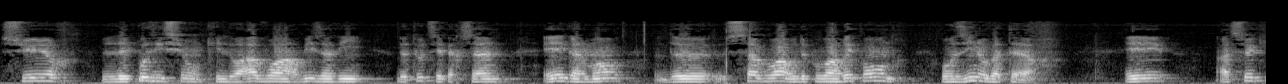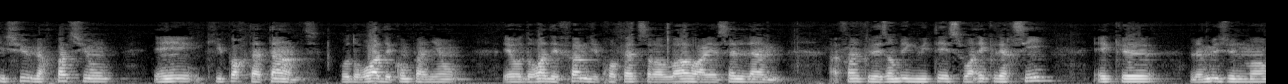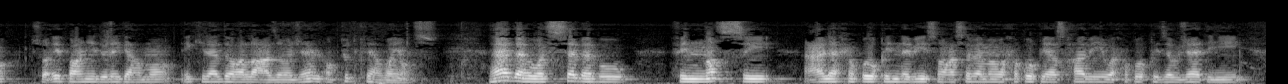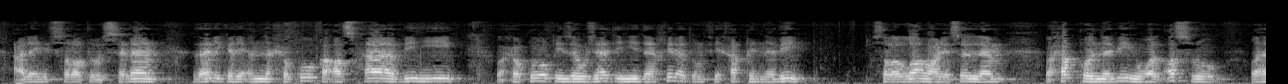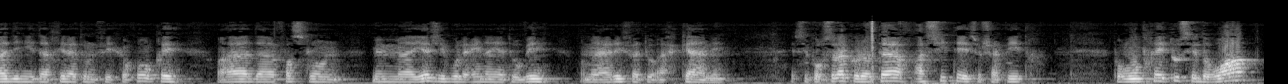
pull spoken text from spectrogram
sur les positions qu'il doit avoir vis-à-vis de toutes ces personnes et également de savoir ou de pouvoir répondre aux innovateurs et à ceux qui suivent leur passion et qui portent atteinte aux droits des compagnons et aux droits des femmes du prophète sallallahu alayhi wa sallam afin que les ambiguïtés soient éclaircies et que le musulman soit épargné de l'égarement et qu'il adore Allah Azzawajal en toute clairvoyance. هذا هو السبب في النص على حقوق النبي صلى الله عليه وسلم وحقوق أصحابه وحقوق زوجاته عليه الصلاة والسلام ذلك لأن حقوق أصحابه وحقوق زوجاته داخلة في حق النبي صلى الله عليه وسلم وحق النبي هو الأصل وهذه داخلة في حقوقه وهذا فصل مما يجب العناية به ومعرفة أحكامه Et c'est pour cela que l'auteur a cité ce chapitre pour montrer tous ces droits,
